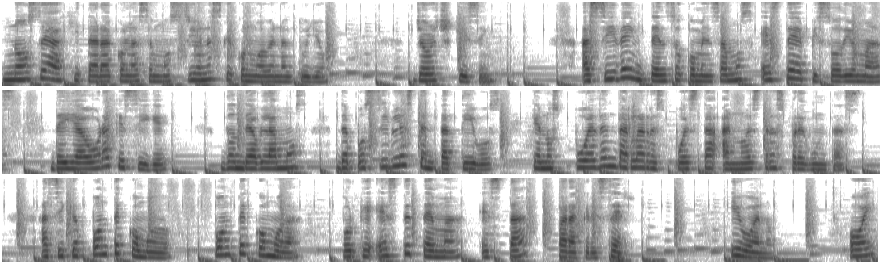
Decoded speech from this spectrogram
no se agitará con las emociones que conmueven al tuyo. George Kissing. Así de intenso comenzamos este episodio más de Y ahora que sigue, donde hablamos de posibles tentativos que nos pueden dar la respuesta a nuestras preguntas. Así que ponte cómodo, ponte cómoda, porque este tema está para crecer. Y bueno, hoy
